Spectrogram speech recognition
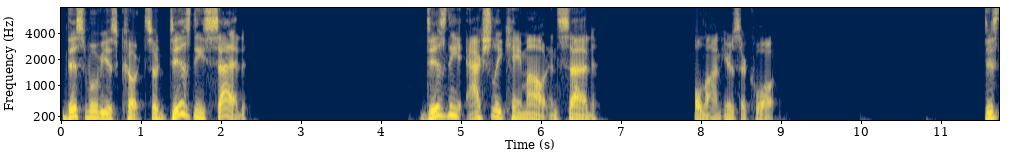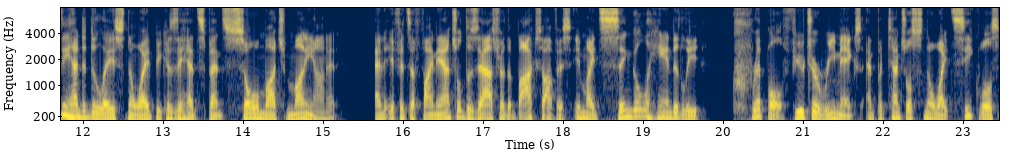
this movie is cooked. So Disney said, Disney actually came out and said, Hold on, here's their quote. Disney had to delay Snow White because they had spent so much money on it. And if it's a financial disaster at the box office, it might single handedly cripple future remakes and potential Snow White sequels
